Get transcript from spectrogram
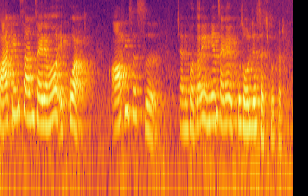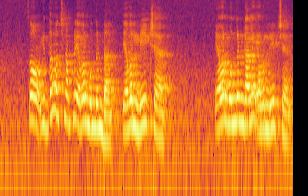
పాకిస్తాన్ సైడ్ ఏమో ఎక్కువ ఆఫీసర్స్ చనిపోతారు ఇండియన్ సైడ్ ఎక్కువ సోల్జర్స్ చచ్చిపోతారు. సో యుద్ధం వచ్చినప్పుడు ఎవరు ముందుండాలి? ఎవరు లీడ్ చేయాలి? ఎవరు ముందుండాలి? ఎవరు లీడ్ చేయాలి?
